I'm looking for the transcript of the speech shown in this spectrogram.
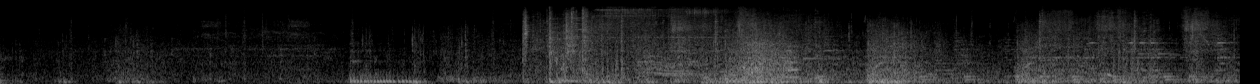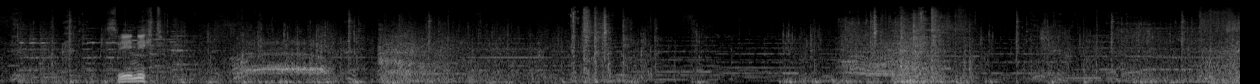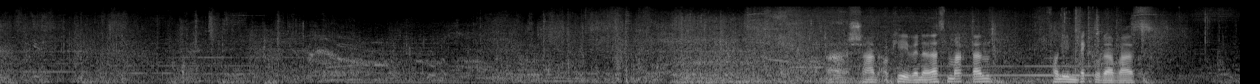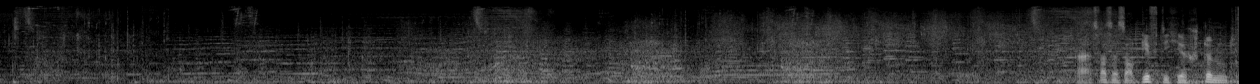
Sehe nicht. Ah, schade. Okay, wenn er das macht, dann von ihm weg oder was? Das Wasser ist auch giftig hier, stimmt.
